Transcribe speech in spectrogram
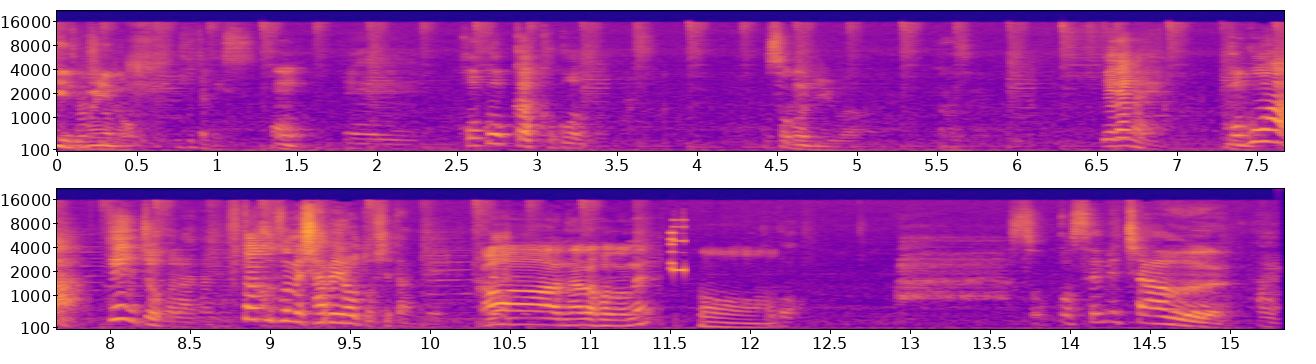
聞いてもいいの。聞いてもいいです。うん。えー、ここかここだと。思いますその理由は？いやなんかねここは店長からなんか二言目喋ろうとしてたんで。ああなるほどね。ここ。そこ攻めちゃう。はい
